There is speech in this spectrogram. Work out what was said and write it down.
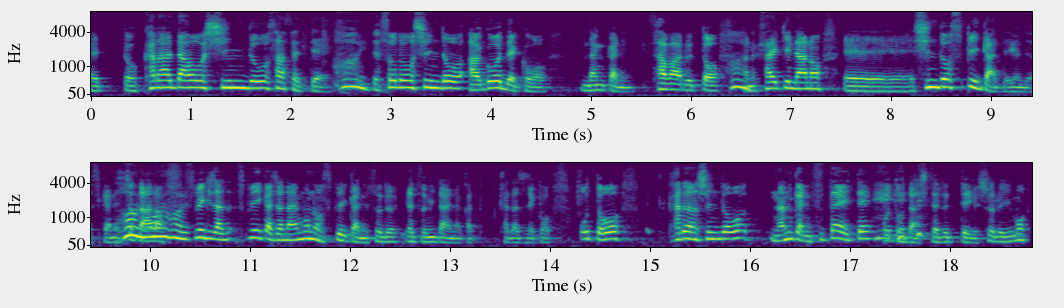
えっと、体を振動させて、はい、でその振動を顎でこうなんかに触ると、はい、あの最近のあの、えー、振動スピーカーっていうんですかね、はい、ちょっとあの、はいはい、スピーカースピーカーじゃないものをスピーカーにするやつみたいな形でこう音を体の振動を何かに伝えて音を出してるっていう種類も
